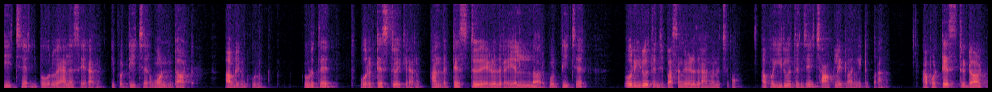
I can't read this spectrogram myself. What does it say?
டீச்சர் இப்போ ஒரு வேலை செய்கிறாங்க இப்போ டீச்சர் ஒன் டாட் அப்படின்னு கொடுத்து ஒரு டெஸ்ட் வைக்கிறாங்க. அந்த டெஸ்ட்டு எழுதுகிற எல்லாருக்கும் டீச்சர் ஒரு இருபத்தஞ்சி பசங்க எழுதுகிறாங்கன்னு வச்சுக்கோம் அப்போ இருபத்தஞ்சி சாக்லேட் வாங்கிட்டு போகிறாங்க அப்போ test dot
